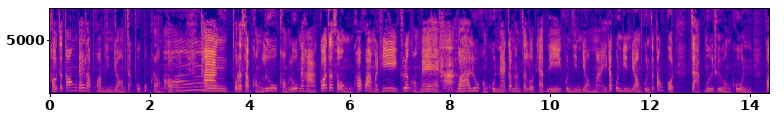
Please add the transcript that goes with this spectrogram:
เขาจะต้องได้รับความยินยอมจากผู้ปกครองก่อน ทางโทรศัพท์ของลูกของลูกนะคะ ก็จะส่งข้อความมาที่เครื่องของแม่ค่ะว่าลูกของคุณนะกำลังจะโหลดแอปนี้ คุณยินยอมไหม ถ้าคุณยินยอมคุณก็ต้องกดจากมือถือของคุณ พอ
